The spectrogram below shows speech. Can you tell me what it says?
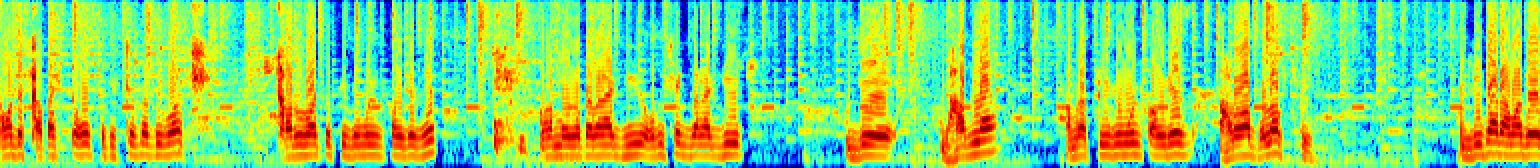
আমাদের সাতাশতম প্রতিষ্ঠাতা দিবস, সর্বভারতীয় তৃণমূল কংগ্রেসের আমরা মমতা ব্যানার্জি, অভিষেক ব্যানার্জির যে ভাবনা, আমরা তৃণমূল কংগ্রেস হাড়োয়া ব্লক লিডার আমাদের,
